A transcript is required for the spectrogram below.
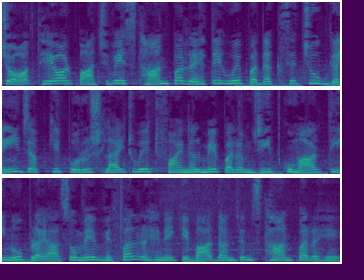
चौथे और पांचवे स्थान पर रहते हुए पदक से चूक गई जबकि पुरुष लाइट वेट फाइनल में परमजीत कुमार तीनों प्रयासों में विफल रहने के बाद अंतिम स्थान पर रहे।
